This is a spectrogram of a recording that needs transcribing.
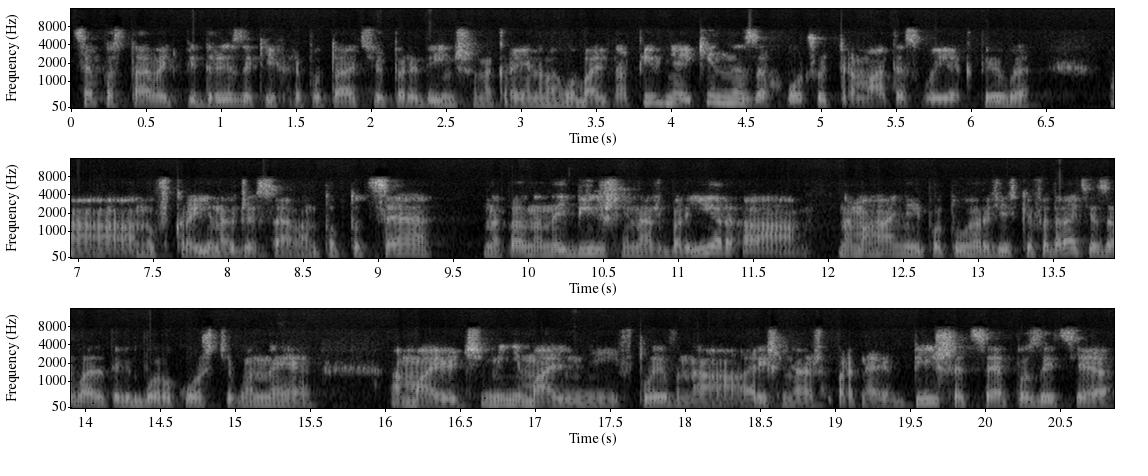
Це поставить під ризик їх репутацію перед іншими країнами глобального півдня, які не захочуть тримати свої активи а, ну, в країнах G7. Тобто, це напевно найбільший наш бар'єр. А намагання і потуги Російської Федерації завадити відбору коштів вони мають мінімальний вплив на рішення наших партнерів. Більше це позиція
